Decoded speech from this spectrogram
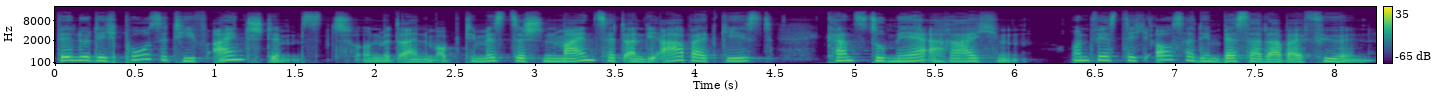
Wenn du dich positiv einstimmst und mit einem optimistischen Mindset an die Arbeit gehst, kannst du mehr erreichen und wirst dich außerdem besser dabei fühlen.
